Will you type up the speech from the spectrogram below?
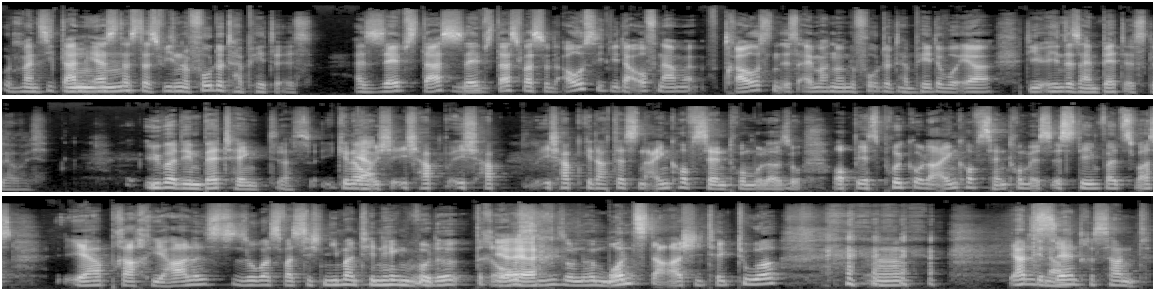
und man sieht dann Mhm. erst, dass das wie eine Fototapete ist. Also selbst das, selbst das, was so aussieht wie eine Aufnahme draußen, ist einfach nur eine Fototapete, wo er die hinter seinem Bett ist, glaube ich. Über dem Bett hängt das. Genau, Ja. ich, ich habe ich hab, ich hab gedacht, das ist ein Einkaufszentrum oder so. Ob jetzt Brücke oder Einkaufszentrum ist, ist jedenfalls was eher Brachiales, sowas, was sich niemand hinhängen würde. Draußen, Ja, ja. so eine Monsterarchitektur. äh, ja, das Genau. ist sehr interessant.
